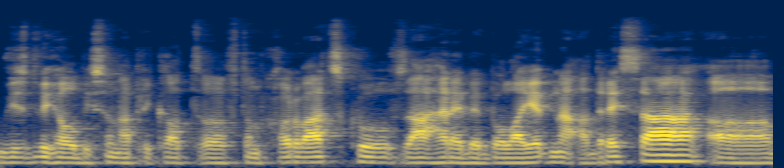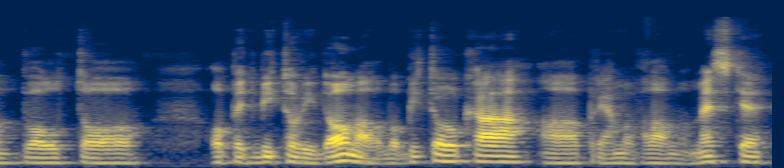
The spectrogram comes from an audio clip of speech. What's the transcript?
Vyzdvihol by som napríklad e, v tom Chorvátsku, v Záhrebe bola jedna adresa, bol to opäť bytový dom alebo bytovka priamo v hlavnom meste.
